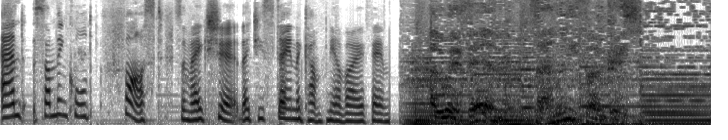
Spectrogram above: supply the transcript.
and something called FAST. So make sure that you stay in the company of OFM. OFM Family Focus.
